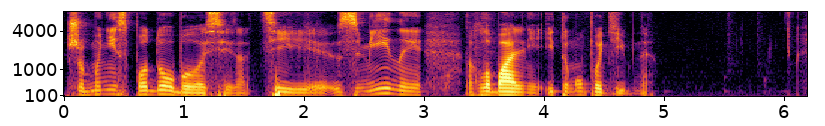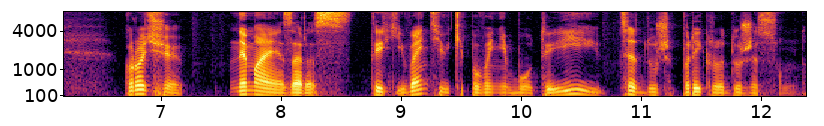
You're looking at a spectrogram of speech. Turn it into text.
щоб мені сподобалося ці зміни глобальні і тому подібне. Коротше, немає зараз тих івентів, які повинні бути, і це дуже прикро, дуже сумно.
